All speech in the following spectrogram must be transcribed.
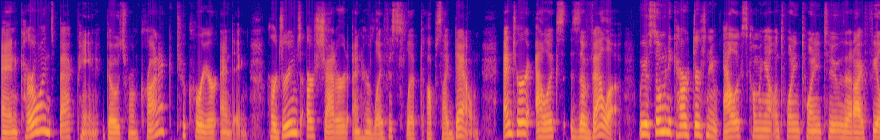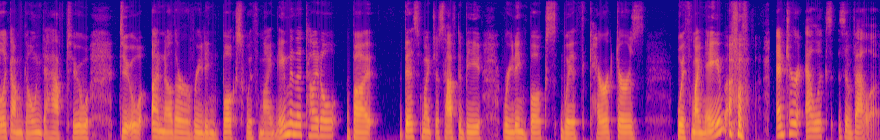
and Caroline's back pain goes from chronic to career ending. Her dreams are shattered and her life is flipped upside down. Enter Alex Zavala. We have so many characters named Alex coming out in 2022 that I feel like I'm going to have to do another reading books with my name in the title, but this might just have to be reading books with characters with my name. Enter Alex Zavala,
